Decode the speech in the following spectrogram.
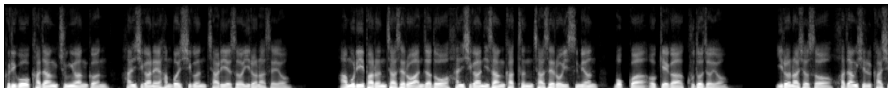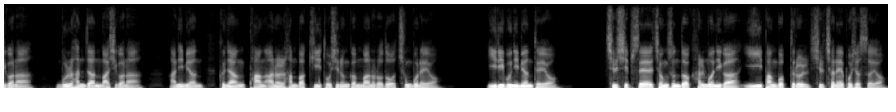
그리고 가장 중요한 건 1시간에 한 번씩은 자리에서 일어나세요. 아무리 바른 자세로 앉아도 1시간 이상 같은 자세로 있으면 목과 어깨가 굳어져요. 일어나셔서 화장실 가시거나 물 한 잔 마시거나 아니면 그냥 방 안을 한 바퀴 도시는 것만으로도 충분해요. 1, 2분이면 돼요. 70세 정순덕 할머니가 이 방법들을 실천해 보셨어요.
